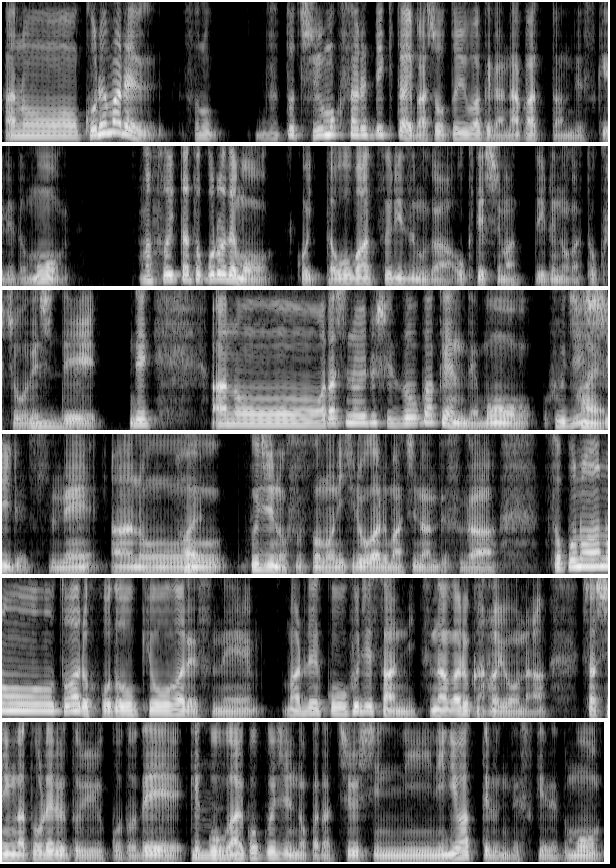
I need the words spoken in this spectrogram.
あのーこれまで、その、ずっと注目されてきた場所というわけではなかったんですけれども、まあそういったところでも、こういったオーバーツーリズムが起きてしまっているのが特徴でして、で、あのー私のいる静岡県でも、富士市ですね、あのーは富士の裾野に広がる町なんですが、そこのあのーとある歩道橋がですね、まるでこう富士山につながるかのような写真が撮れるということで、結構外国人の方中心に賑わってるんですけれども、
